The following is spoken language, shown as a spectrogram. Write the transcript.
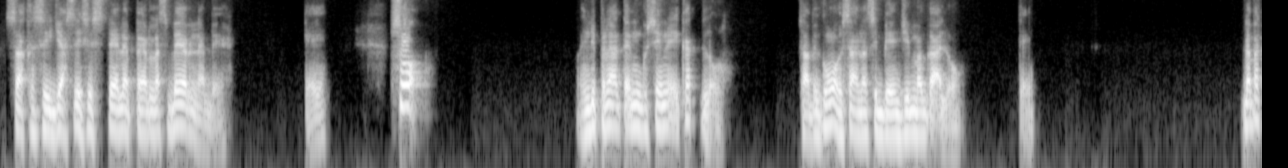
sa si Justice Estela Perlas Bernabe. Okay? So, hindi pa natin kung sino ikatlo. Sabi ko, wag sana si Benji Magalo. Okay? Dapat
